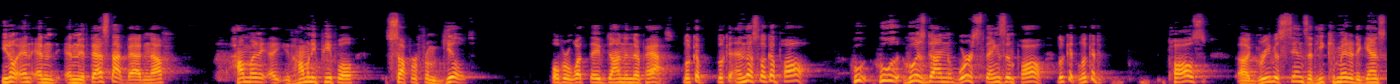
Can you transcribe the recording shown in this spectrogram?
You know, and, and, and if that's not bad enough, how many, uh, how many people suffer from guilt over what they've done in their past? Look at, look at, and let's look at Paul. Who, who, who has done worse things than Paul? Look at, look at Paul's uh, grievous sins that he committed against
